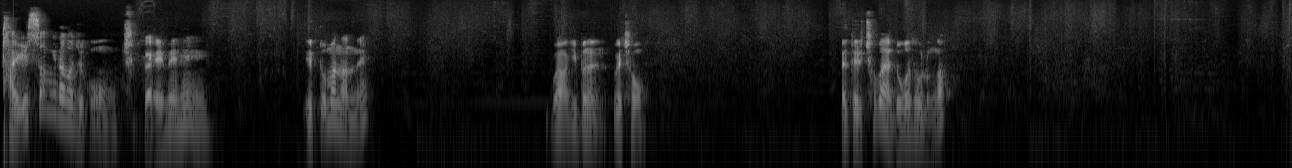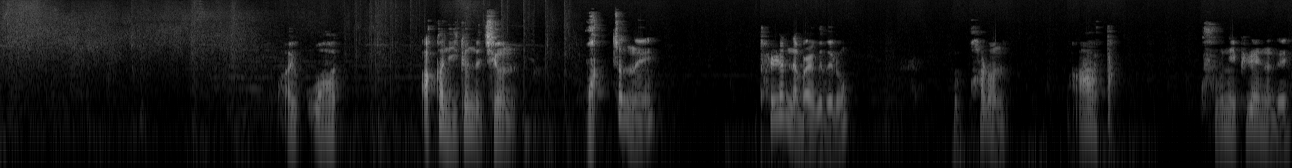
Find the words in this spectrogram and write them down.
다 일성이라 가지고 주기가 애매해 얘 또 만났네? 뭐야 이번엔 왜 쳐? 애들이 초반에 녹아서 그런가? 아이고 와. 아깐 이겼는데 지금 확 졌네. 털렸네 말 그대로. 8원. 아딱 9원이 필요했는데.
